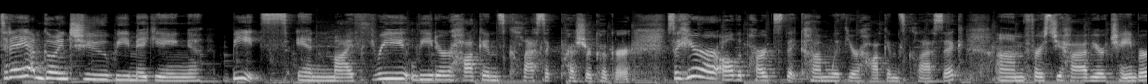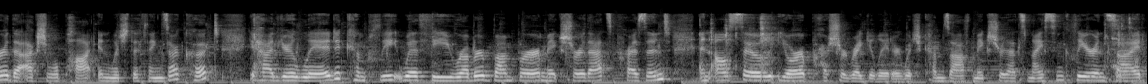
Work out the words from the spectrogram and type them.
Today I'm going to be making beets in my three liter Hawkins Classic pressure cooker. So here are all the parts that come with your Hawkins Classic. Um, first you have your chamber, the actual pot in which the things are cooked. You have your lid complete with the rubber bumper, make sure that's present, and also your pressure regulator which comes off. Make sure that's nice and clear inside.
